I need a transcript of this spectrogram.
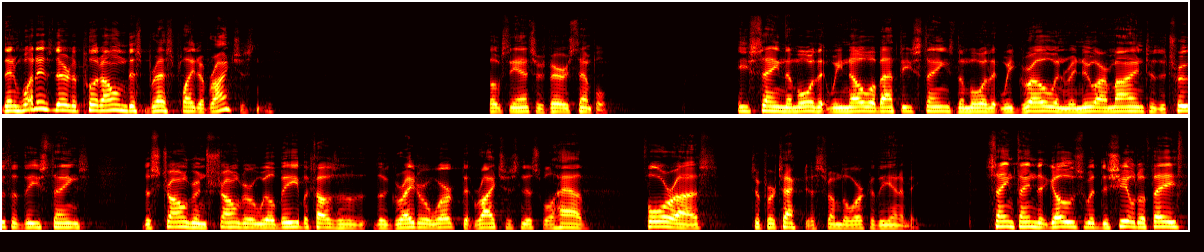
then what is there to put on this breastplate of righteousness? Folks, the answer is very simple. He's saying the more that we know about these things, the more that we grow and renew our mind to the truth of these things, the stronger and stronger we'll be because of the greater work that righteousness will have for us to protect us from the work of the enemy. Same thing that goes with the shield of faith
